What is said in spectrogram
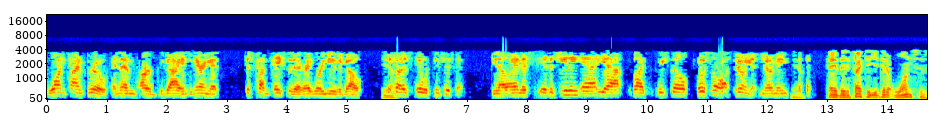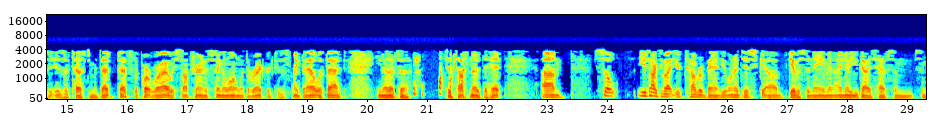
one time through, and then our the guy engineering it just cut and pasted it right where he needed to go Yeah. because it was consistent. You know, and it's is it cheating? Yeah, yeah, but we still it was still us doing it. You know what I mean? Yeah. Hey, the fact that you did it once is is a testament. That that's the part where I always stop trying to sing along with the record because it's like the hell with that. You know, that's a it's a tough note to hit. Um, so you talked about your cover band. Do you want to just uh, give us the name? And I know you guys have some some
